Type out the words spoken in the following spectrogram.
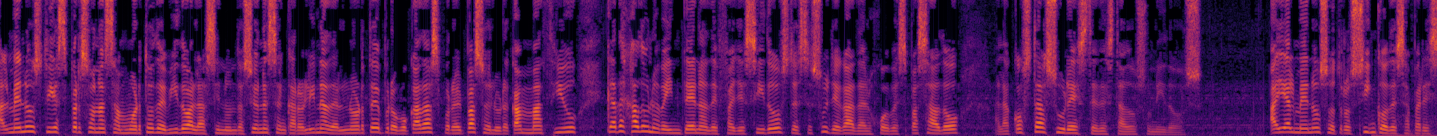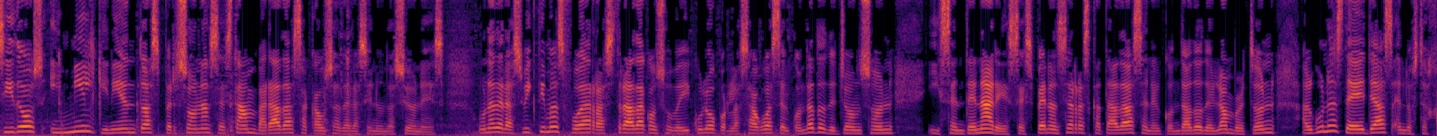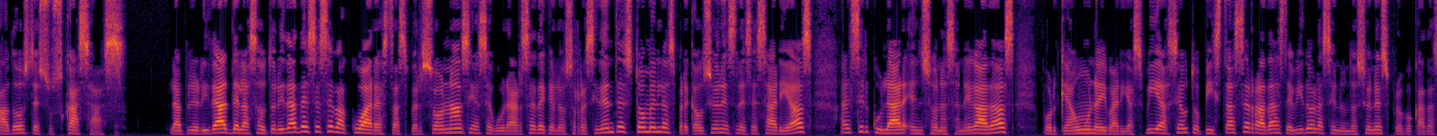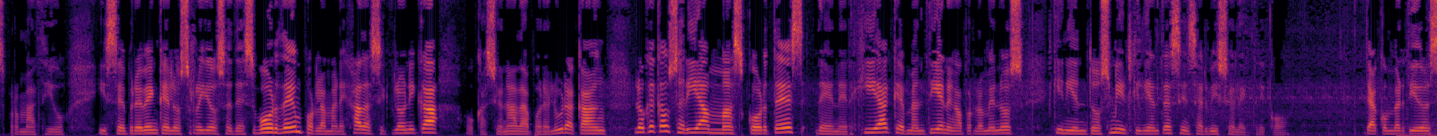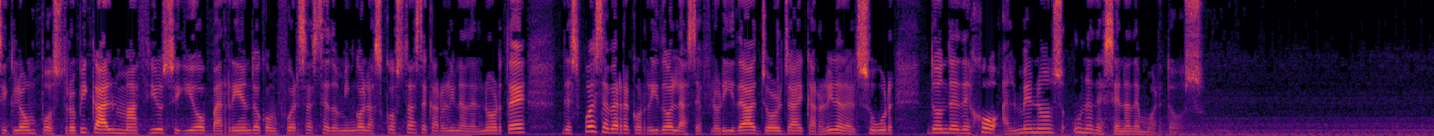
Al menos 10 personas han muerto debido a las inundaciones en Carolina del Norte provocadas por el paso del huracán Matthew, que ha dejado una veintena de fallecidos desde su llegada el jueves pasado a la costa sureste de Estados Unidos. Hay al menos otros cinco desaparecidos y 1.500 personas están varadas a causa de las inundaciones. Una de las víctimas fue arrastrada con su vehículo por las aguas del condado de Johnson y centenares esperan ser rescatadas en el condado de Lumberton, algunas de ellas en los tejados de sus casas. La prioridad de las autoridades es evacuar a estas personas y asegurarse de que los residentes tomen las precauciones necesarias al circular en zonas anegadas, porque aún hay varias vías y autopistas cerradas debido a las inundaciones provocadas por Matthew, y se prevén que los ríos se desborden por la manejada ciclónica ocasionada por el huracán, lo que causaría más cortes de energía que mantienen a por lo menos 500.000 clientes sin servicio eléctrico. Ya convertido en ciclón posttropical, Matthew siguió barriendo con fuerza este domingo las costas de Carolina del Norte, después de haber recorrido las de Florida, Georgia y Carolina del Sur, donde dejó al menos una decena de muertos.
